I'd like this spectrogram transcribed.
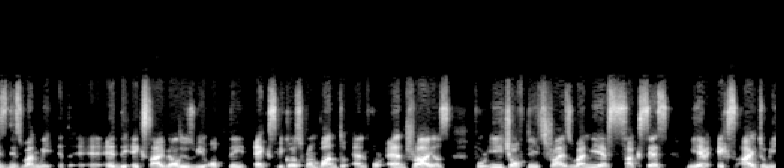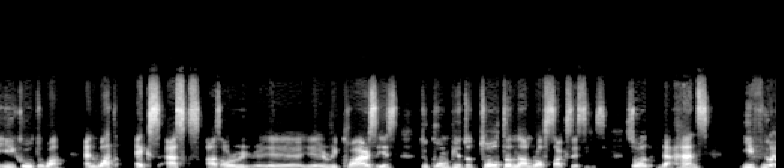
is this when we at the xi values we obtain x? Because from 1 to n for n trials for each of these trials when we have success we have xi to be equal to 1 and what X asks us or uh, requires is to compute the total number of successes. So the, hence, if you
